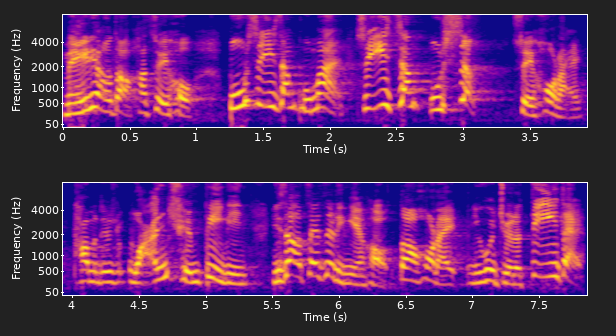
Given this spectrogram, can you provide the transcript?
没料到他最后不是一张不卖，是一张不剩。所以后来他们就完全避名。你知道在这里面哈，到后来你会觉得第一代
